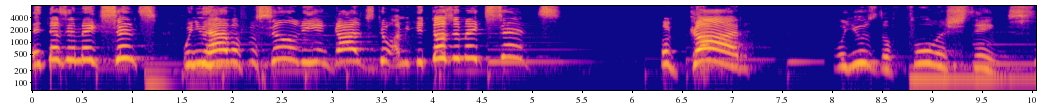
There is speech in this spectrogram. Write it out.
it doesn't make sense when you have a facility and God's doing. I mean, it doesn't make sense. But God will use the foolish things.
